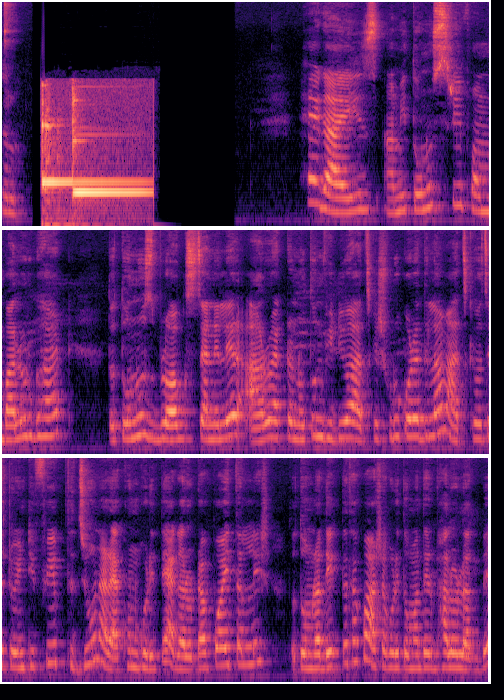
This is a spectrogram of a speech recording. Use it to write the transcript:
চলো। হ্যাঁ গাইজ আমি তনুশ্রী ফ্রম বালুরঘাট। তো তনুজ ব্লগস চ্যানেলের আরও একটা নতুন ভিডিও আজকে শুরু করে দিলাম। আজকে হচ্ছে টোয়েন্টি ফিফথ জুন আর এখন ঘড়িতে এগারোটা পঁয়তাল্লিশ। তো তোমরা দেখতে থাকো, আশা করি তোমাদের ভালো লাগবে।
